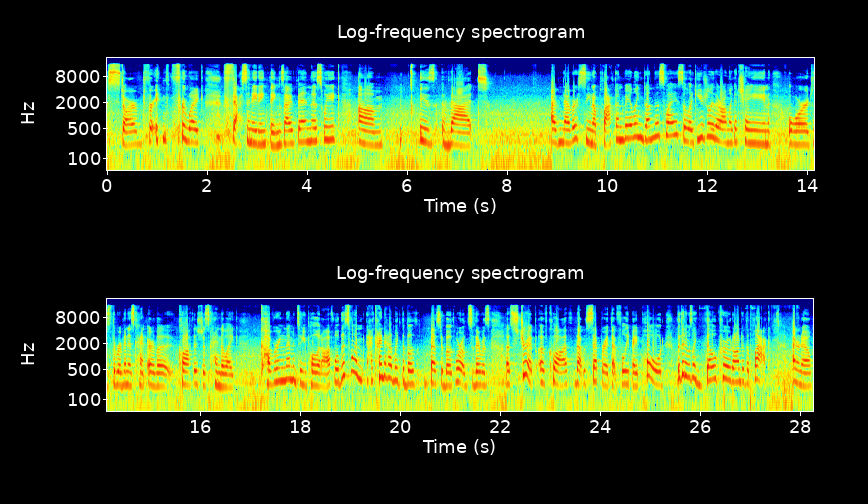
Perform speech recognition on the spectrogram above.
starved for for like fascinating things I've been this week. Um, is that I've never seen a plaque unveiling done this way. So like usually they're on like a chain or just the ribbon is kind or the cloth is just kind of like covering them until you pull it off. Well, this one kind of had like the both best of both worlds. So there was a strip of cloth that was separate that Felipe pulled, but then it was like velcroed onto the plaque. I don't know.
